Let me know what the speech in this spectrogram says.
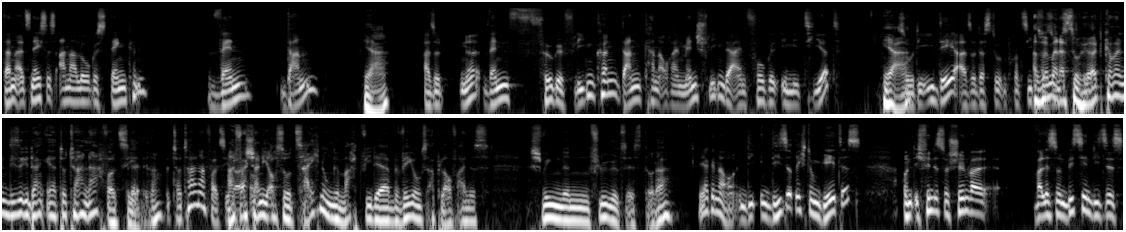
Dann als nächstes analoges Denken. Wenn, dann. Ja. Also, ne, wenn Vögel fliegen können, dann kann auch ein Mensch fliegen, der einen Vogel imitiert. Ja. So die Idee, also dass du im Prinzip. Also wenn man das so hört, kann man diese Gedanken ja total nachvollziehen. Äh, ne? Total nachvollziehbar. Hat wahrscheinlich auch so Zeichnungen gemacht, wie der Bewegungsablauf eines schwingenden Flügels ist, oder? Ja, genau. In, die, in diese Richtung geht es. Und ich finde es so schön, weil, weil es so ein bisschen dieses,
